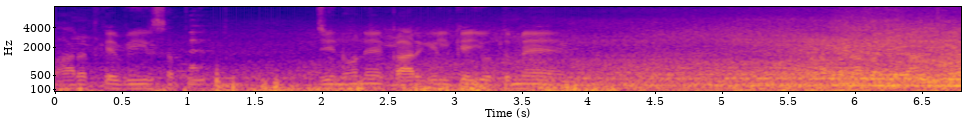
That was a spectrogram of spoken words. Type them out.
भारत के वीर सपूत जिन्होंने कारगिल के युद्ध में अपना बलिदान दिया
